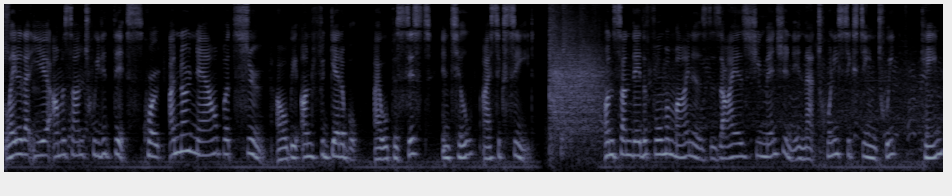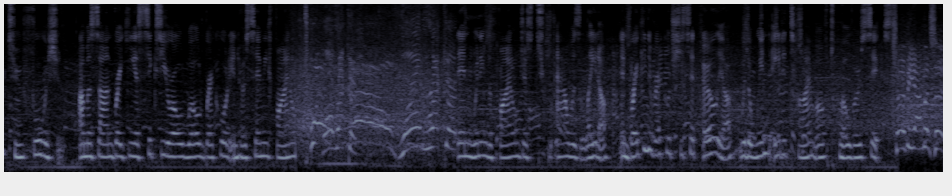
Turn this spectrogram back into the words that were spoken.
Later that year, Amusan tweeted this, quote, I know now, but soon I will be unforgettable. I will persist until I succeed. On Sunday, the former miner's desires she mentioned in that 2016 tweet came to fruition. Amusan breaking a six-year-old world record in her semi-final. World record! World record! Then winning the final just two hours later and breaking the record she set earlier with a wind-aided time of 12.06. Tobi Amusan,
